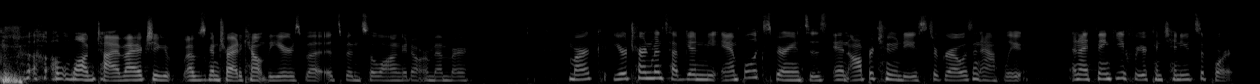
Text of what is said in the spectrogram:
a long time. I actually I was going to try to count the years, but it's been so long I don't remember. Mark, your tournaments have given me ample experiences and opportunities to grow as an athlete, and I thank you for your continued support.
